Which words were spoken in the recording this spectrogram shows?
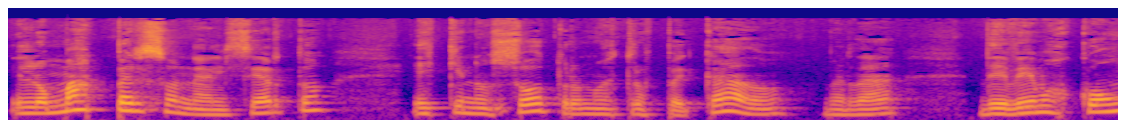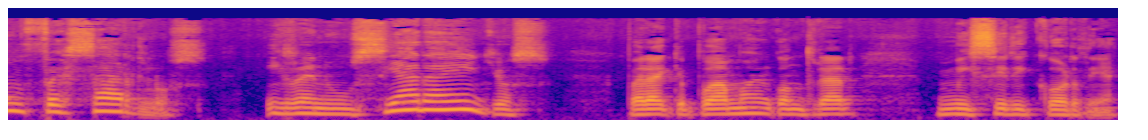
en lo más personal, ¿cierto? Es que nosotros, nuestros pecados, ¿verdad? Debemos confesarlos y renunciar a ellos para que podamos encontrar misericordia.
